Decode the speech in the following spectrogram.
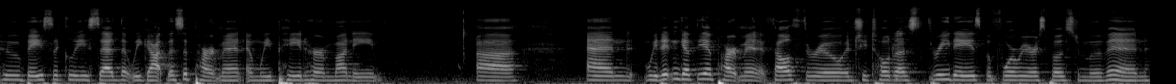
who basically said that we got this apartment and we paid her money. Uh, and we didn't get the apartment, it fell through, and she told us three days before we were supposed to move in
